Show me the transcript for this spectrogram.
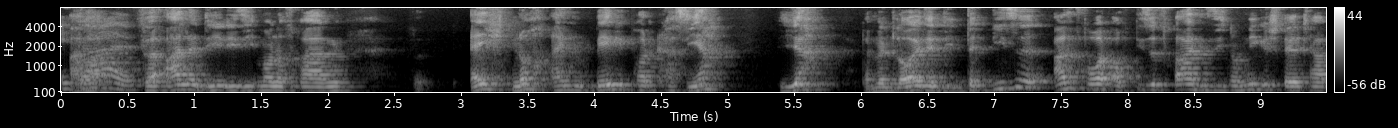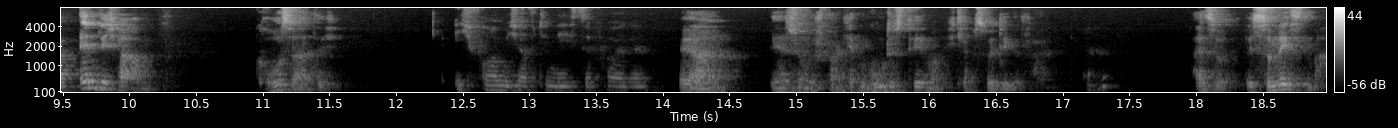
Egal. Aber für alle die, die sich immer noch fragen, echt noch ein Baby-Podcast? Ja, ja. Damit Leute die, diese Antwort auf diese Frage, die sie sich noch nie gestellt haben, endlich haben. Großartig. Ich freue mich auf die nächste Folge. Ja, bin jetzt schon gespannt. Ich habe ein gutes Thema. Ich glaube, es wird dir gefallen. Aha. Also, bis zum nächsten Mal.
